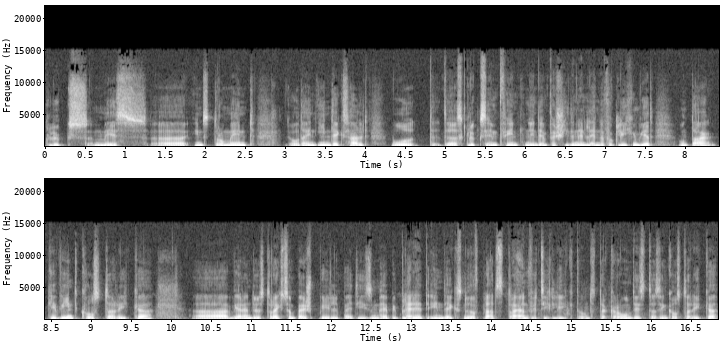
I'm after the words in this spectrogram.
Glücksmessinstrument äh, oder ein Index halt, wo das Glücksempfinden in den verschiedenen Ländern verglichen wird. Und da gewinnt Costa Rica, äh, während Österreich zum Beispiel bei diesem Happy Planet Index nur auf Platz 43 liegt. Und der Grund ist, dass in Costa Rica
